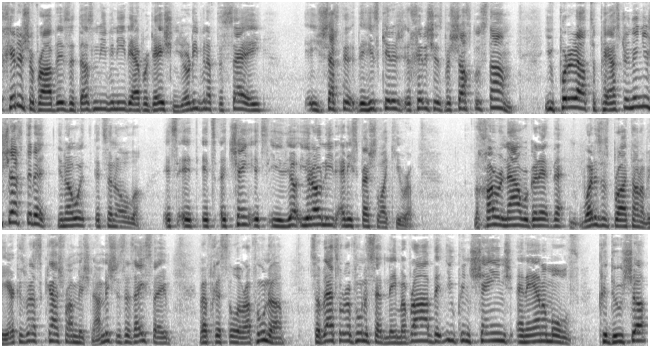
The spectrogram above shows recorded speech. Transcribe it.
chiddush of Rav is it doesn't even need abrogation. You don't even have to say his kiddush, is v'shachtu stam. You put it out to pasture and then you shechted it. You know it, it's an ola. It's it, it's a chain. It's you, don't- you don't need any special akira. The L'chara now we're going to. What is this brought down over here? Because we're asking Kash from Mishnah. Our Mishnah says Eisvei Rav Chistel Rav. So that's what Rav Huna said. Name of Rav that you can change an animal's kedusha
